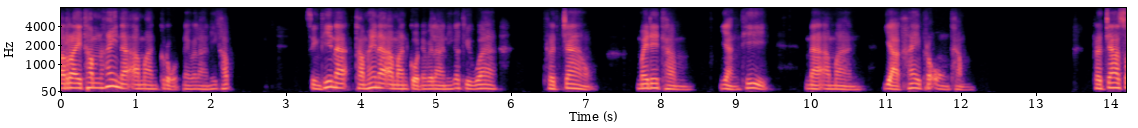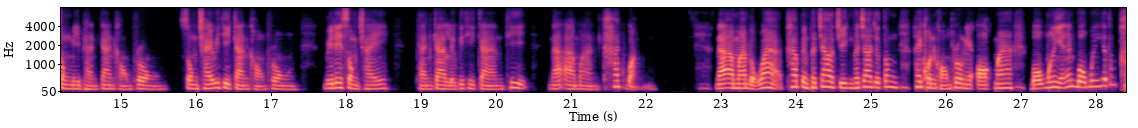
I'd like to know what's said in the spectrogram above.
อะไรทำให้นาอามานโกรธในเวลานี้ครับ สิ่งที่นะทำให้นาอามานโกรธในเวลานี้ก็คือว่า พระเจ้าไม่ได้ทำอย่างที่นาอามานอยากให้พระองค์ทำ พระเจ้าทรงมีแผนการของพระองค์ทรงใช้วิธีการของพระองค์ไม่ได้ทรงใช้แผนการหรือวิธีการที่นาอามานคาดหวัง นาอามานบอกว่าถ้าเป็นพระเจ้าจริง พระเจ้าจะต้องให้คนของพระองค์เนี่ยออกมาโบกมืออย่างนั้นโบกมือก็ต้องท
